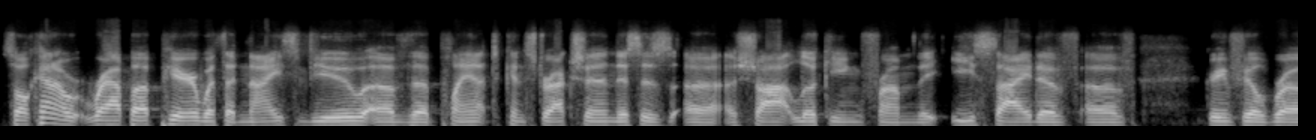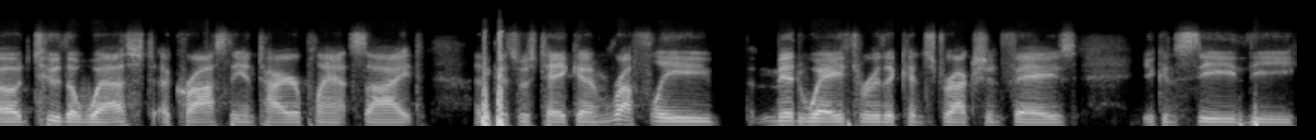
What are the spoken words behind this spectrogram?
So I'll kind of wrap up here with a nice view of the plant construction. This is a, a shot looking from the east side of, of Greenfield Road to the west across the entire plant site. I think this was taken roughly midway through the construction phase. You can see the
